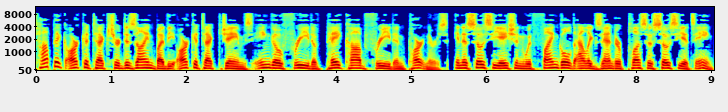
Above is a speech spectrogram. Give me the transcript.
Topic architecture Designed by the architect James Ingo Freed of Pei Cobb Freed and Partners, in association with Finegold Alexander Plus Associates Inc.,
